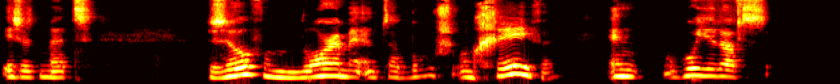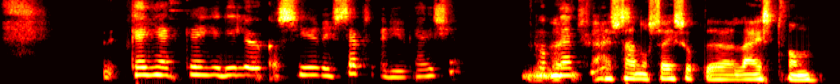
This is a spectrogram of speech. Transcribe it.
is het met zoveel normen en taboes omgeven. En hoe je dat. Ken je, ken je die leuke serie Sex Education? Op Netflix? Hij staat nog steeds op de lijst van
